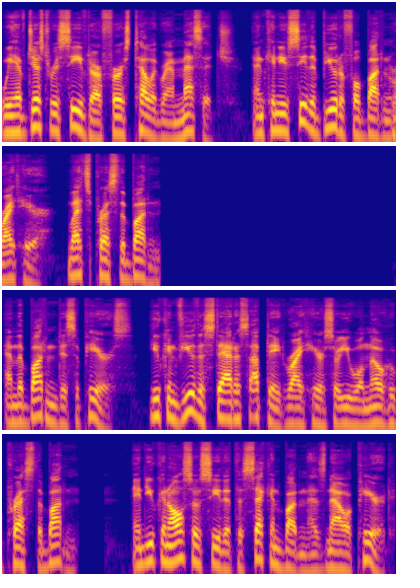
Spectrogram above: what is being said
we have just received our first Telegram message. And can you see the beautiful button right here? Let's press the button. And the button disappears. You can view the status update right here so you will know who pressed the button. And you can also see that the second button has now appeared.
